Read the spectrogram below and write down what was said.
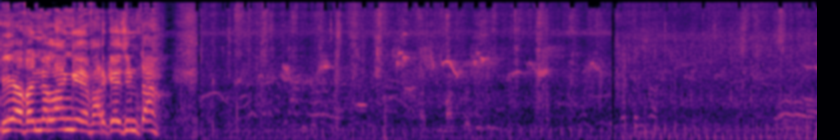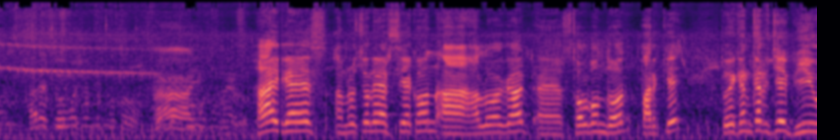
টিয়া ভাই না লাঙ্গে ভার্কে চিন্তা হাই গ্যাস আমরা চলে আসছি এখন হালুয়াঘাট স্থলবন্দর পার্কে। তো এখানকার যে ভিউ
